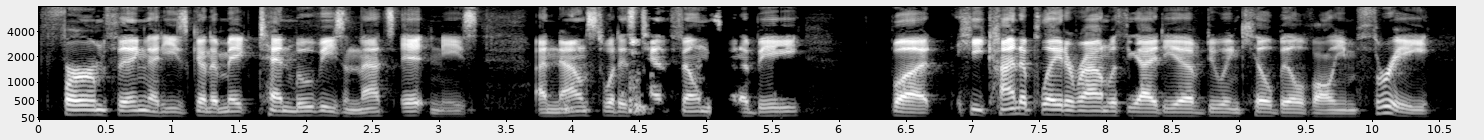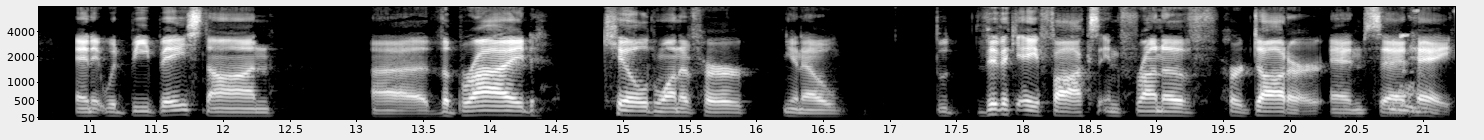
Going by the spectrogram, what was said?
firm thing that he's going to make 10 movies and that's it. And he's announced what his 10th film is going to be. But he kind of played around with the idea of doing Kill Bill Volume 3, and it would be based on uh, the bride killed one of her, you know, Vivica A. Fox in front of her daughter and said, Mhm. Hey,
